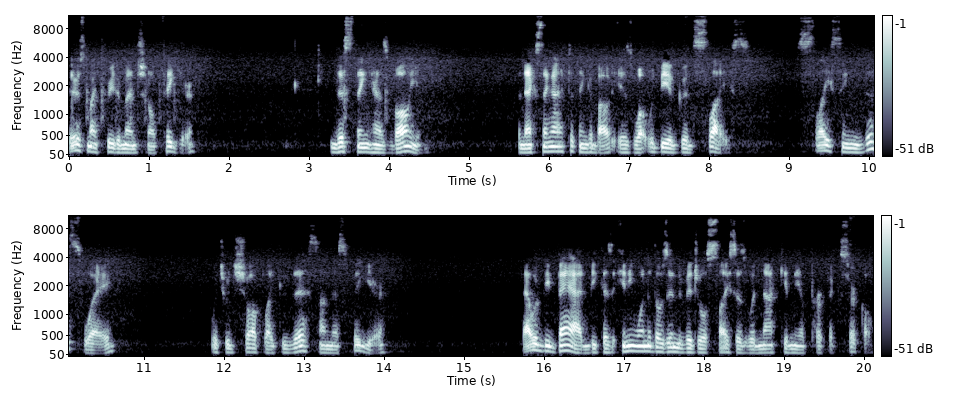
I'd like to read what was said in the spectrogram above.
There's my three-dimensional figure. This thing has volume. The next thing I have to think about is what would be a good slice. Slicing this way which would show up like this on this figure, that would be bad because any one of those individual slices would not give me a perfect circle.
